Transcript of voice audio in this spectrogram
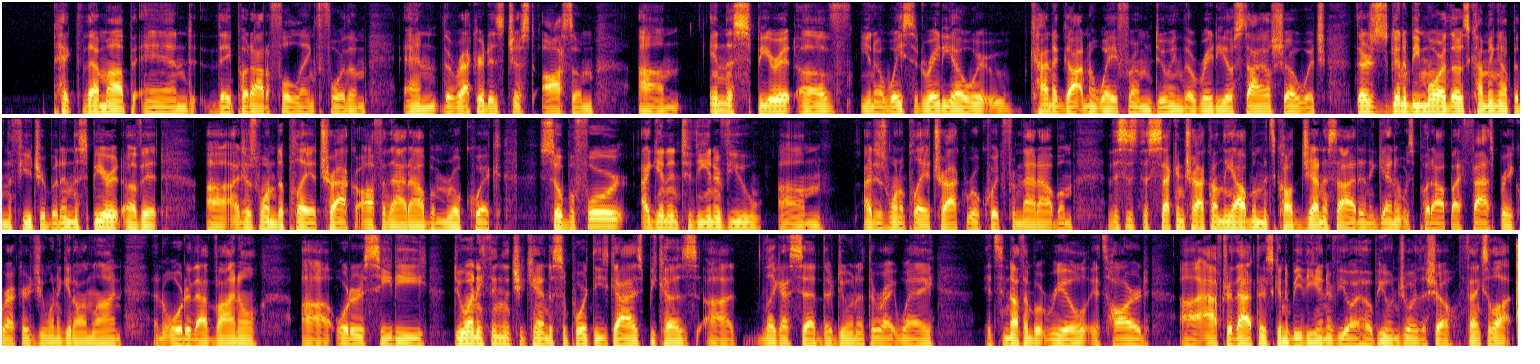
picked them up and they put out a full length for them. And the record is just awesome. Um, in the spirit of you know wasted radio we're kind of gotten away from doing the radio style show which there's going to be more of those coming up in the future but in the spirit of it uh, i just wanted to play a track off of that album real quick so before I get into the interview, um, I just want to play a track real quick from that album. This is the second track on the album. It's called Genocide, and again, it was put out by Fast Break Records. You want to get online and order that vinyl, uh, order a CD, do anything that you can to support these guys because, uh, like I said, they're doing it the right way. It's nothing but real. It's hard. Uh, after that, there's going to be the interview. I hope you enjoy the show. Thanks a lot.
